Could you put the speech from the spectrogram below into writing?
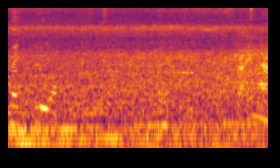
nag-blue ako. Kain na.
